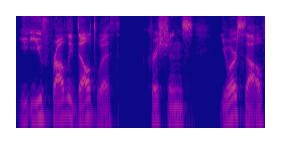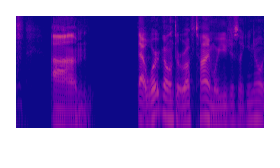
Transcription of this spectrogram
you, you've probably dealt with christians yourself um, that we're going through a rough time where you're just like you know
